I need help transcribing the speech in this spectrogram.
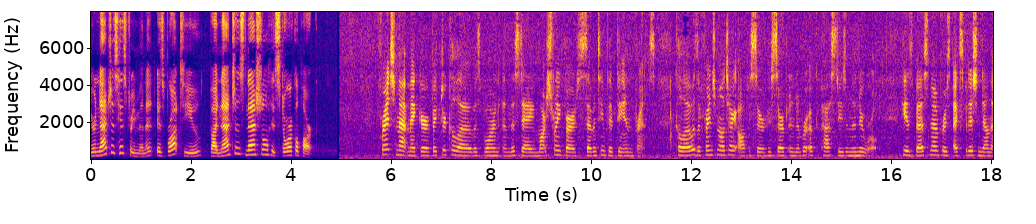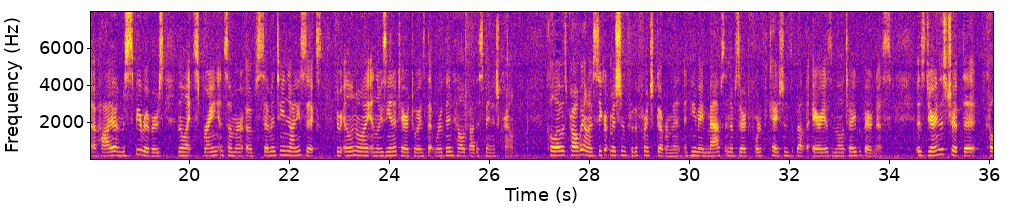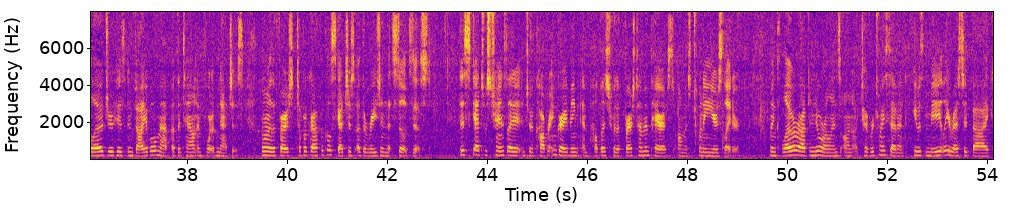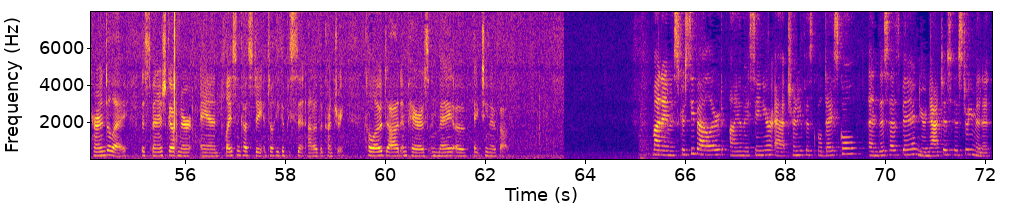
Your Natchez History Minute is brought to you by Natchez National Historical Park. French mapmaker Victor Collot was born on this day, March 21, 1750, in France. Collot was a French military officer who served in a number of capacities in the New World. He is best known for his expedition down the Ohio and Mississippi rivers in the late spring and summer of 1796 through Illinois and Louisiana territories that were then held by the Spanish crown. Collot was probably on a secret mission for the French government, and he made maps and observed fortifications about the area's military preparedness. It was during this trip that Collot drew his invaluable map of the town and fort of Natchez, one of the first topographical sketches of the region that still exist. This sketch was translated into a copper engraving and published for the first time in Paris almost 20 years later. When Collot arrived in New Orleans on October 27th, he was immediately arrested by Carondelet, the Spanish governor, and placed in custody until he could be sent out of the country. Collot died in Paris in May of 1805. My name is Christy Ballard. I am a senior at Trinity Episcopal Day School, and this has been your Natchez History Minute.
